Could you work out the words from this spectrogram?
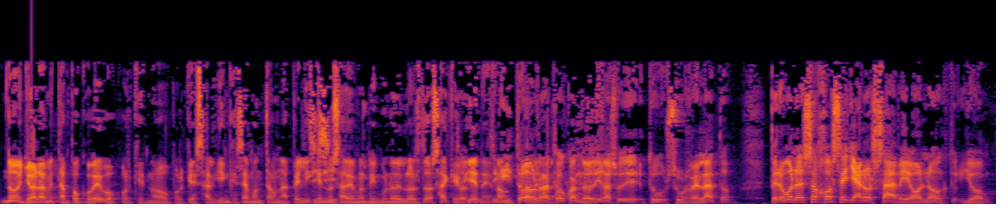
No, yo ahora tampoco bebo, porque no, porque es alguien que se ha montado una peli Sí, que no sabemos ninguno de los dos a qué viene, ¿no? Y todo el rato cuando diga su, tu- su relato. Pero bueno, eso José ya lo sabe, ¿o no? Yo,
